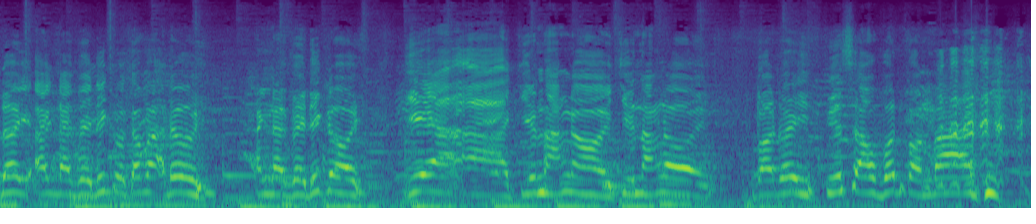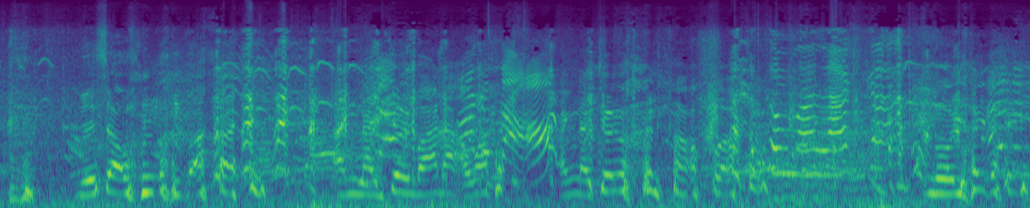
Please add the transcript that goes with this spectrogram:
Đây anh này về đích rồi các bạn ơi. Anh này về đích rồi. Yeah Chiến thắng rồi Chiến thắng rồi. Và đây phía sau vẫn còn ba anh Phía sau vẫn còn ba anh Anh này chơi bá đạo quá. Anh này chơi bá đạo quá. Ngồi đây đây.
